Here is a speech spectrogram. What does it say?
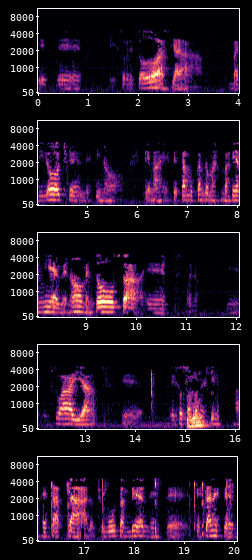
este, eh, sobre todo hacia Bariloche el destino que más este, están buscando más más bien nieve no Mendoza eh, bueno Ushuaia esos son los destinos más están, claro, Chubut también, este, que están este,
